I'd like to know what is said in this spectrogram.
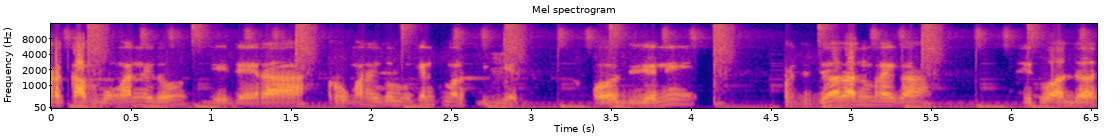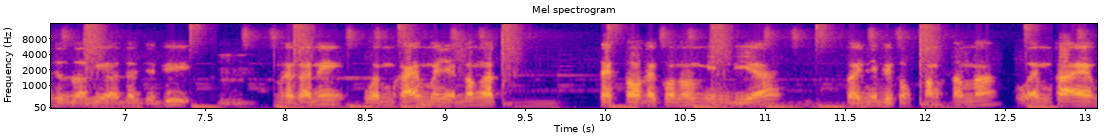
perkampungan itu di daerah perumahan itu mungkin cuma sedikit. Kalau di ini berjalan mereka situ ada situ lagi ada jadi Hmm. mereka nih UMKM banyak banget sektor ekonomi India banyak ditopang sama UMKM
